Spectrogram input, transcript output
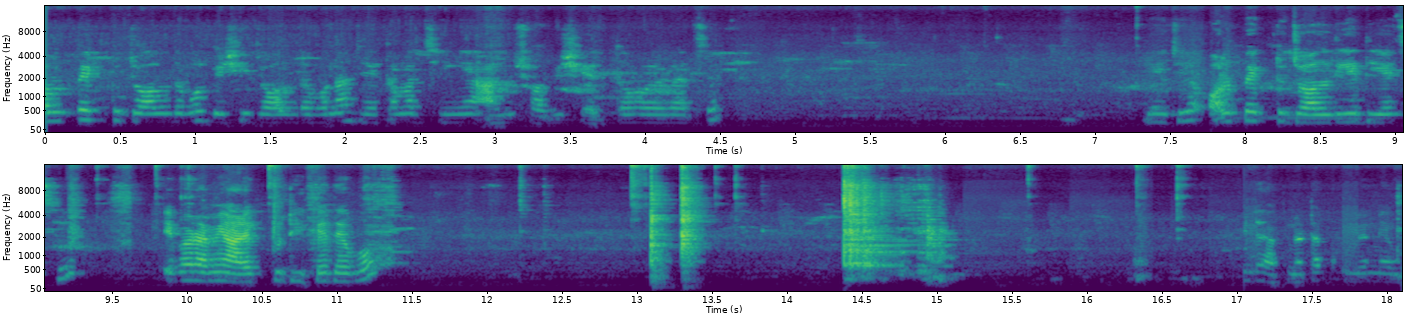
অল্প একটু জল দেবো, বেশি জল দেবো না, যেহেতু আমার ঝিঙে, আলু সবই সেদ্ধ হয়ে গেছে। এই যে অল্প একটু জল দিয়ে দিয়েছি। এবার আমি আরেকটু ঢেকে দেব। ঢাকনাটা খুলে নেব।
